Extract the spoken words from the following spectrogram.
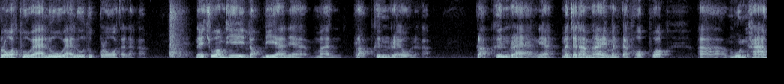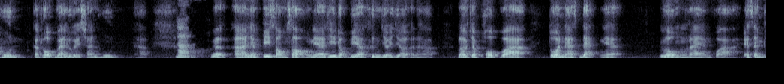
growth to value value to growth อะนะครับ ในช่วงที่ดอกเบี้ยเนี่ยมันปรับขึ้นเร็วนะครับ ปรับขึ้นแรงเนี่ยมันจะทำให้มันกระทบพวกอ่ามูลค่าหุ้น กระทบ valuation หุ้น อย่างปี 22เนี่ยที่ดอกเบี้ยขึ้นเยอะ ๆ นะครับ เราจะพบว่าตัว NASDAQ เนี่ยลงแรงกว่า S&P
